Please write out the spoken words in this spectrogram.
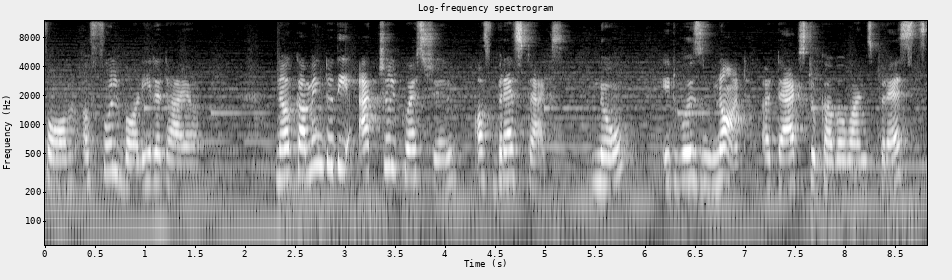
form a full bodied attire. Now, coming to the actual question of breast tax. No, it was not a tax to cover one's breasts,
